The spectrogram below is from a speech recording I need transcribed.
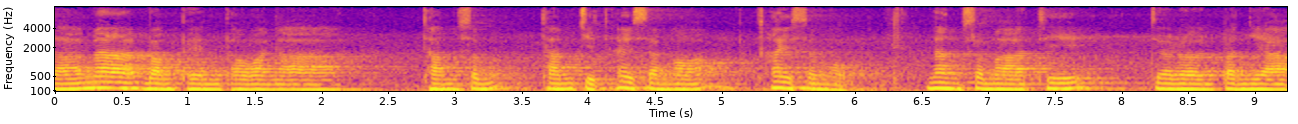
สามารถบำเพ็ญภาวนาทำ ทำจิตให้สงบให้สงบ นั่งสมาธิเจริญปัญญา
